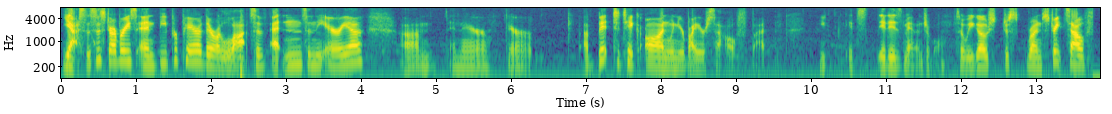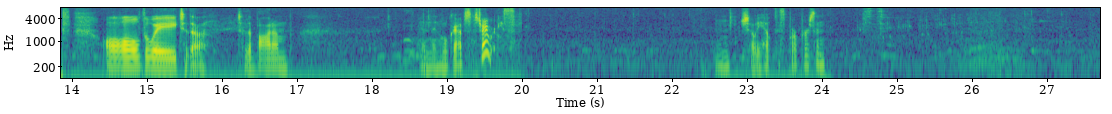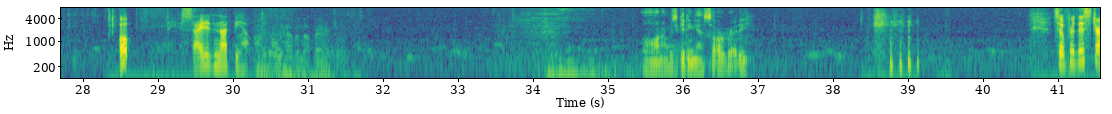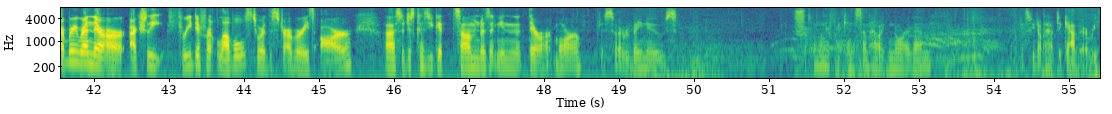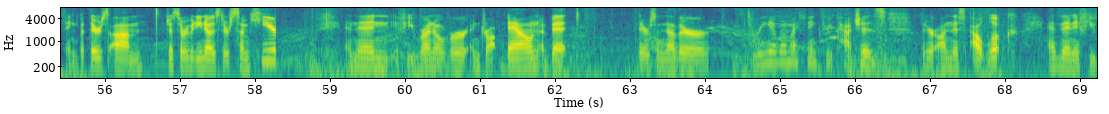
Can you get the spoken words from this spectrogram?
Yes, this is strawberries, and be prepared. There are lots of Ettins in the area, um, and they're they're a bit to take on when you're by yourself, but you, it's it is manageable. So we go just run straight south, all the way to the to the bottom, and then we'll grab some strawberries. Mm, shall we help this poor person? Oh, they decided to not be helped. I don't have enough energy. Oh, and I was getting SR ready. So for this strawberry run, there are actually three different levels to where the strawberries are. Uh, so just because you get some doesn't mean that there aren't more, just so everybody knows. I wonder if we can somehow ignore them. I guess we don't have to gather everything, but there's, um, just so everybody knows, there's some here. And then if you run over and drop down a bit, there's another three of them, I think, three patches that are on this outlook. And then if you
